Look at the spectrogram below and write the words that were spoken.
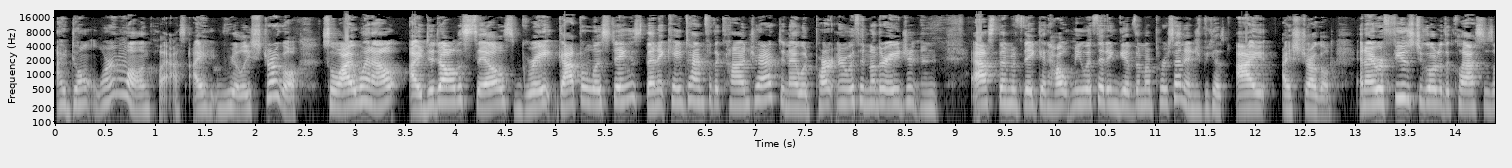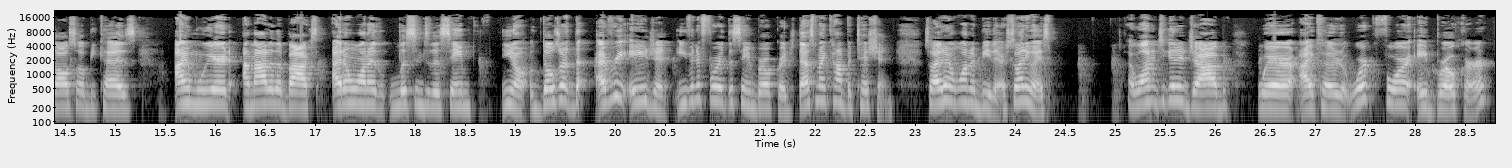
I don't learn well in class. I really struggle. So I went out, I did all the sales, great, got the listings. Then it came time for the contract, and I would partner with another agent and ask them if they could help me with it and give them a percentage because I I struggled. And I refused to go to the classes also because I'm weird. I'm out of the box. I don't want to listen to the same you know, those are the, every agent, even if we're at the same brokerage, that's my competition. So I didn't want to be there. So, anyways, I wanted to get a job where I could work for a broker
